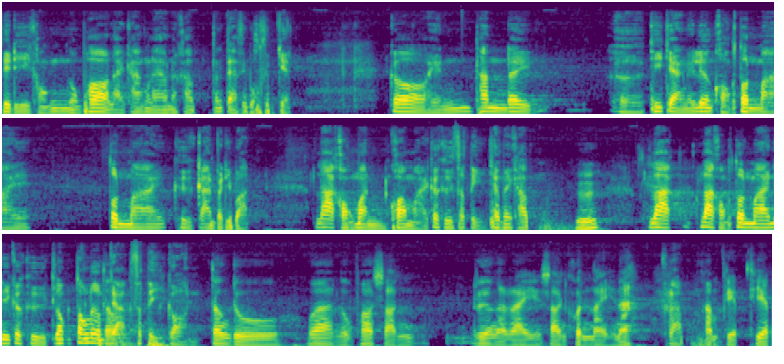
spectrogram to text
ซีดีของหลวงพ่อหลายครั้งแล้วนะครับ ตั้งแต่ 16 17 ก็เห็นท่านได้เอ่อที่แจงในเรื่องของต้นไม้ ต้นไม้คือการปฏิบัติรากของมันความหมายก็คือสติใช่ไหมครับหืมรากรากของต้นไม้นี่ก็คือต้องต้องเริ่มต้องจากสติก่อน ต้องดูว่าหลวงพ่อสอนเรื่องอะไรสอนคนไหนนะครับคำเปรียบเทียบ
